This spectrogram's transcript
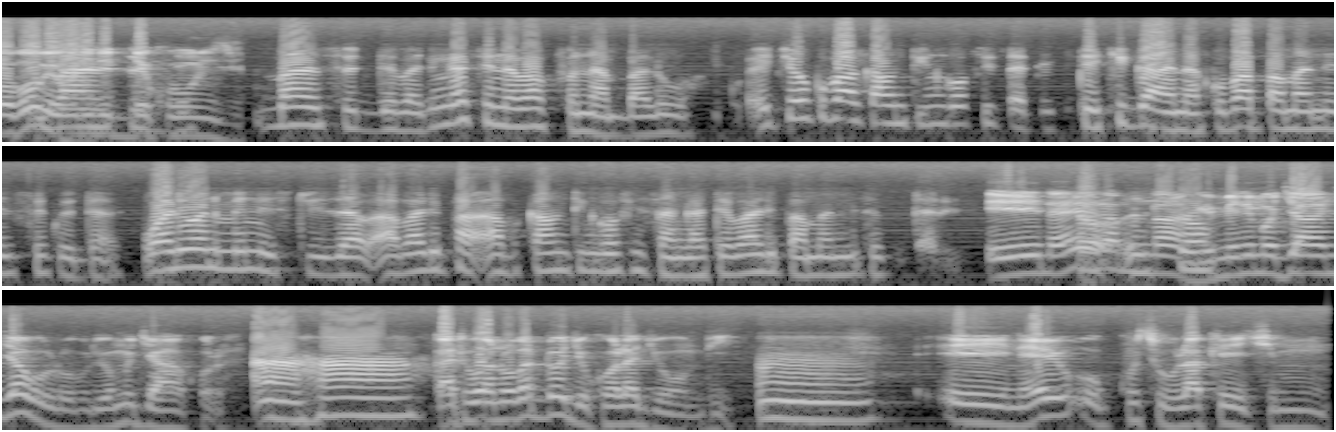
Oba obiwuliridde ku nze bansudde bati nga sinaba kufuna bbaluwa ekyokuba accounting officer te- tekigaana kuba permanent secretary. Waliwo ministries ab- abali accounting officer nga tebali permanent secretary. Ee naye era munange emirimu gya njawulo buli omu gyakola. Aha. Kati wano obadde ogikola gyombi. Mm. ee naye okusuulako ekimu.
